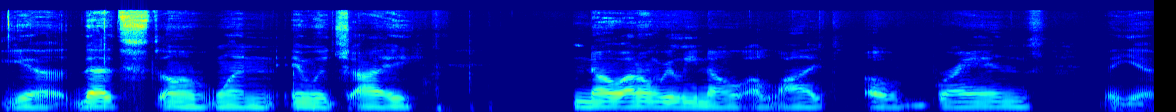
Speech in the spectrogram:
yeah, that's um one in which I know I don't really know a lot of brands but yeah,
